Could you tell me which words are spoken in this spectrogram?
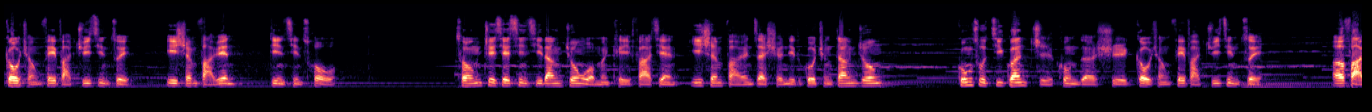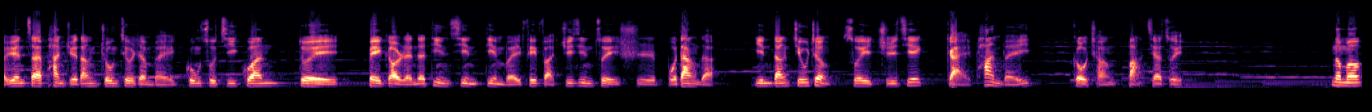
构成非法拘禁罪，一审法院定性错误。从这些信息当中，我们可以发现，一审法院在审理的过程当中，公诉机关指控的是构成非法拘禁罪，而法院在判决当中就认为公诉机关对被告人的定性定为非法拘禁罪是不当的，应当纠正，所以直接改判为构成绑架罪。那么，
